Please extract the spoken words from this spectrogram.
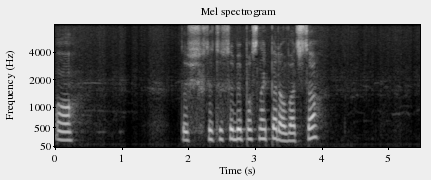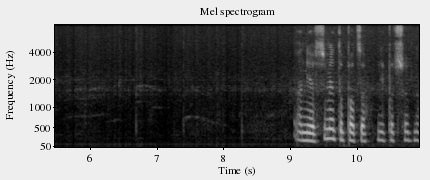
O. Ktoś chce tu sobie posnajperować, co? A nie, w sumie to po co? Niepotrzebne.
